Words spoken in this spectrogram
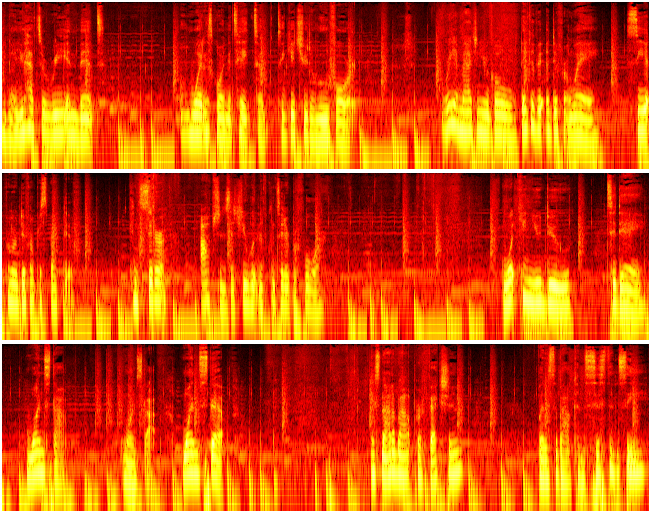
You know, you have to reinvent what it's going to take to, to get you to move forward. Reimagine your goal. Think of it a different way. See it from a different perspective. Consider options that you wouldn't have considered before. What can you do today? One stop, one stop one step. It's not about perfection, but it's about consistency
